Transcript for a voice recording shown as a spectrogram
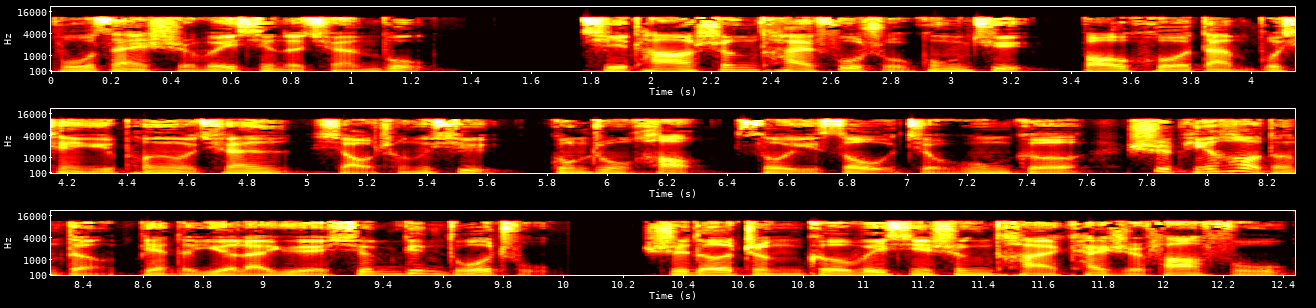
不再是微信的全部，其他生态附属工具，包括但不限于朋友圈、小程序、公众号、搜一搜、九宫格、视频号等等，变得越来越喧宾夺主。使得整个微信生态开始发福，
